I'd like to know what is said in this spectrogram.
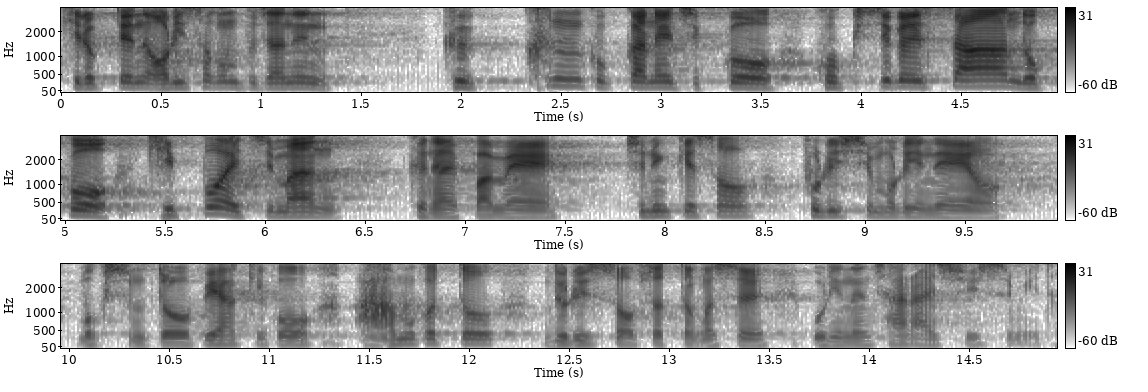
기록된 어리석은 부자는 그 큰 곡간을 짓고 곡식을 쌓아 놓고 기뻐했지만 그날 밤에 주님께서 부르심으로 인하여 목숨도 빼앗기고 아무것도 누릴 수 없었던 것을 우리는 잘 알 수 있습니다.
